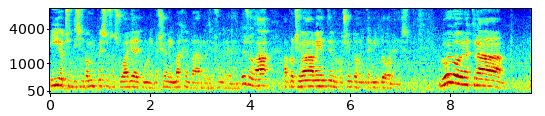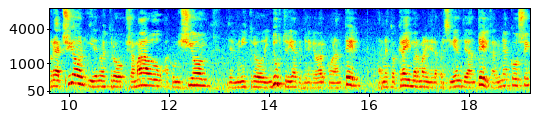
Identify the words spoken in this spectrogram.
y 85 mil pesos a su área de comunicación e imagen para la realización del evento. Eso da aproximadamente unos 220 mil dólares. Luego de nuestra reacción y de nuestro llamado a comisión del ministro de Industria, que tiene que ver con Antel, Ernesto Kramerman, y de la presidenta de Antel, Carolina Cose,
